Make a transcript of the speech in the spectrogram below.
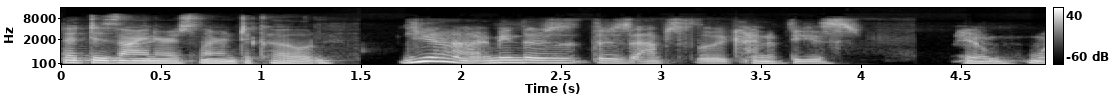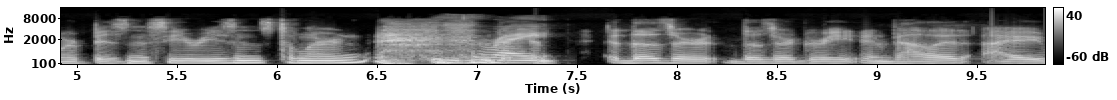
that designers learn to code. Yeah, I mean, there's there's absolutely kind of these you know more businessy reasons to learn. Right. those are those are great and valid. I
